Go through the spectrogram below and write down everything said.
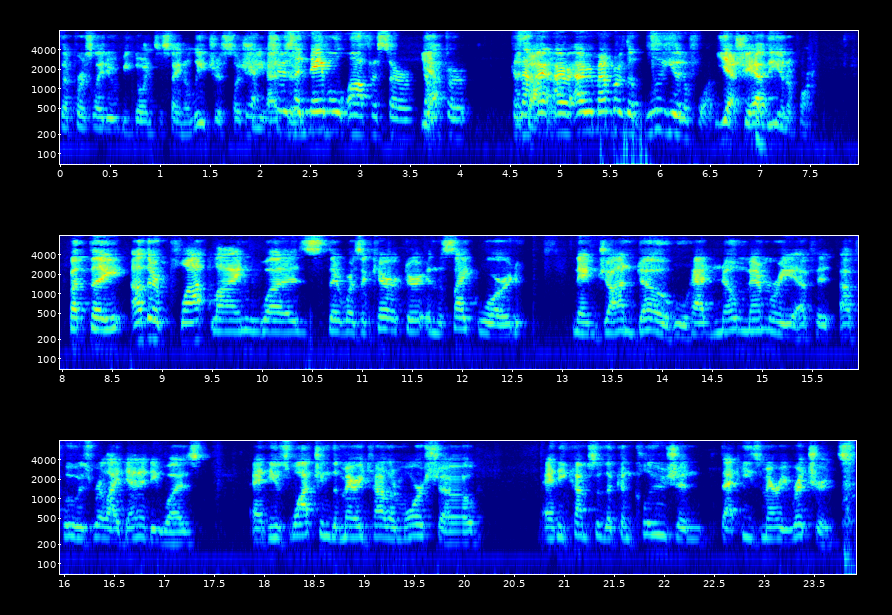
The first lady would be going to Saint Eligius. So she Yeah, had she was to. a naval officer, Yeah. doctor. Because I. I, I remember the blue uniform. Yeah, she had the uniform. But the other plot line was there was a character in the psych ward named John Doe who had no memory of it, of who his real identity was, and he was watching the Mary Tyler Moore show, and he comes to the conclusion that he's Mary Richards.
